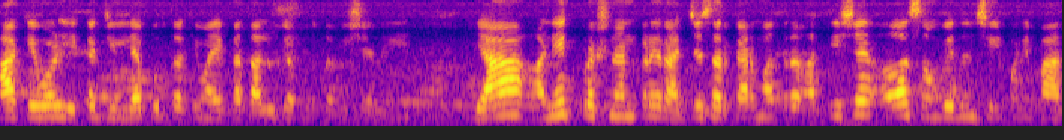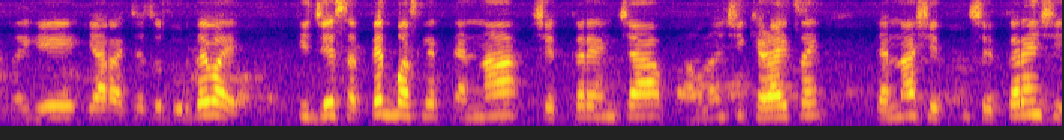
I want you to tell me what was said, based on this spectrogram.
हा केवळ एका जिल्ह्यापुरता किंवा एका तालुक्यापुरता विषय नाही. या अनेक प्रश्नांकडे राज्य सरकार मात्र अतिशय असंवेदनशीलपणे पाहतं हे या राज्याचं दुर्दैव आहे. की जे सत्तेत बसलेत त्यांना शेतकऱ्यांच्या भावनांशी खेळायचं आहे त्यांना शेत शेतकऱ्यांशी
